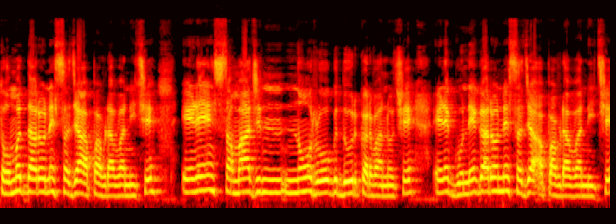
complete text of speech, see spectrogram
તહોમતદારોને સજા અપાવડાવવાની છે. એણે સમાજનો રોગ દૂર કરવાનો છે. એણે ગુનેગારોને સજા અપાવડાવવાની છે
